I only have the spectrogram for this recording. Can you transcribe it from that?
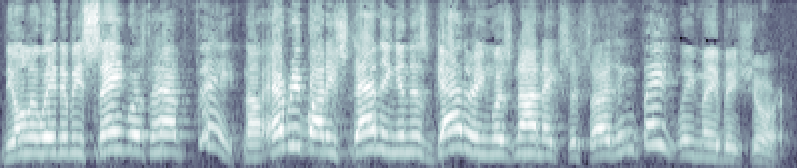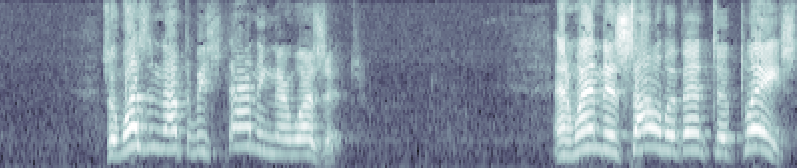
The only way to be saved was to have faith. Now, everybody standing in this gathering was not exercising faith, we may be sure. So it wasn't enough to be standing there, was it? And when this solemn event took place,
